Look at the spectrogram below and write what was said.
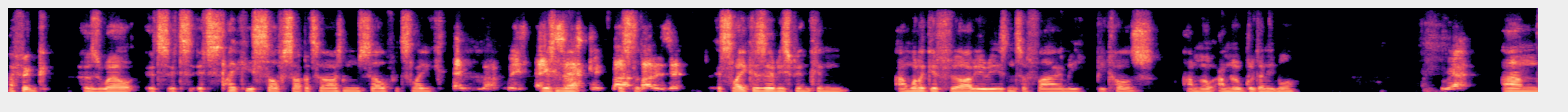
I think as well, it's it's it's like he's self sabotaging himself. It's like exactly, exactly. That, that is it it's like as if he's thinking, I want to give Ferrari a reason to fire me because I'm no I'm no good anymore. Yeah. And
